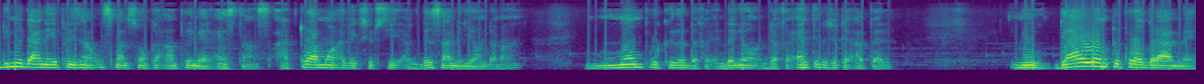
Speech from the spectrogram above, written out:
bi ñu daanee président Ousmane Sonko en première instance à trois mois avec sursis ak deux cent millions d'amende moom procureur dafa dañoo dafa interjeté appel. Ñu gaawantu programmer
